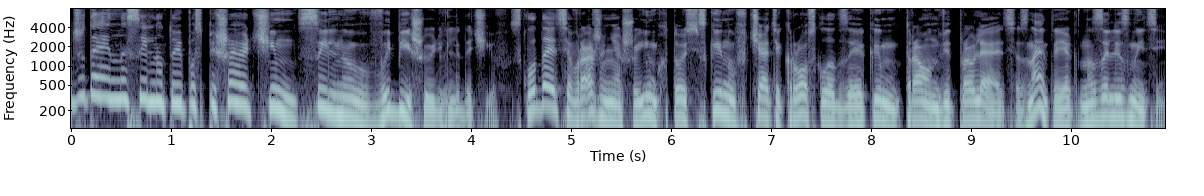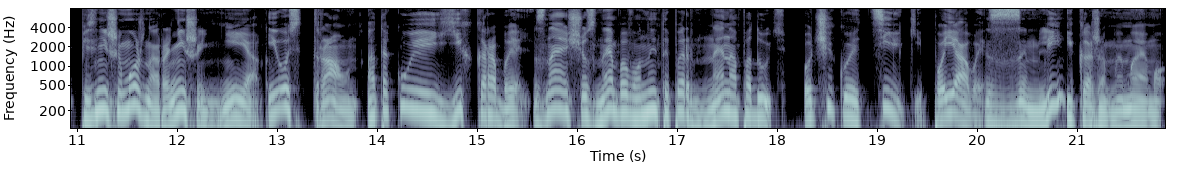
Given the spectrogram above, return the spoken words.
Джедаї не сильно то й поспішають, чим сильно вибішують глядачів. Складається враження, що їм хтось скинув в чаті розклад, за яким Траун відправляється. Знаєте, як на залізниці. Пізніше можна, раніше ніяк. І ось Траун атакує їх корабель. Знає, що з неба вони тепер не нападуть. Очікує тільки появи з землі і каже: ми маємо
